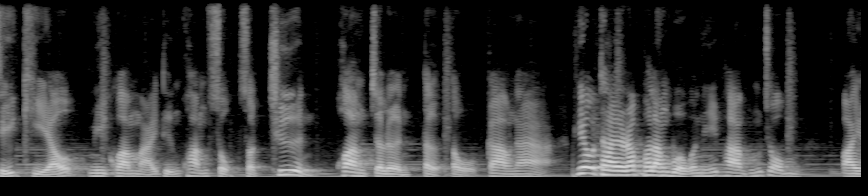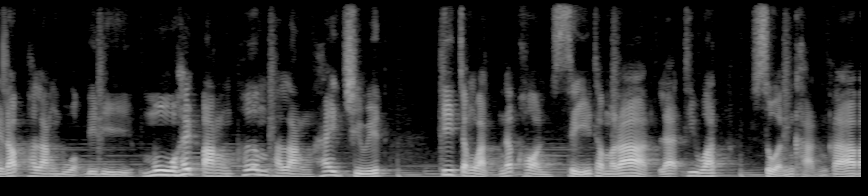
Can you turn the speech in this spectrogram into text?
สีเขียวมีความหมายถึงความสุขสดชื่น ความเจริญเติบโตก้าวหน้า เที่ยวไทยรับพลังบวกวันนี้พาคุณผู้ชมไปรับพลังบวกดีๆ มูให้ปังเพิ่มพลังให้ชีวิต ที่จังหวัดนครศรีธรรมราช และที่วัดสวนขันครับ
